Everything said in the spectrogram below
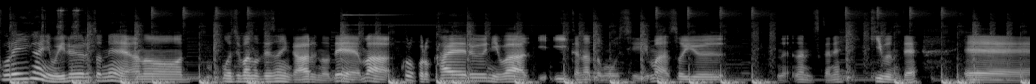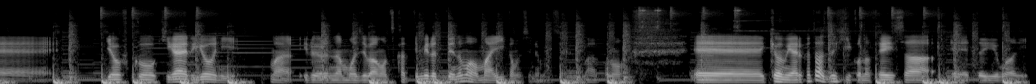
これ以外にもいろいろとね、あのー文字盤のデザインがあるので、まあ、コロコロ変えるにはいいかなと思うし、まあ、そういう、なんですかね、気分で、えー、洋服を着替えるように、まあ、いろいろな文字盤を使ってみるっていうのも、まあ、いいかもしれません。まあ、この、えー、興味ある方はぜひこのフェイサー、えー、というものに、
